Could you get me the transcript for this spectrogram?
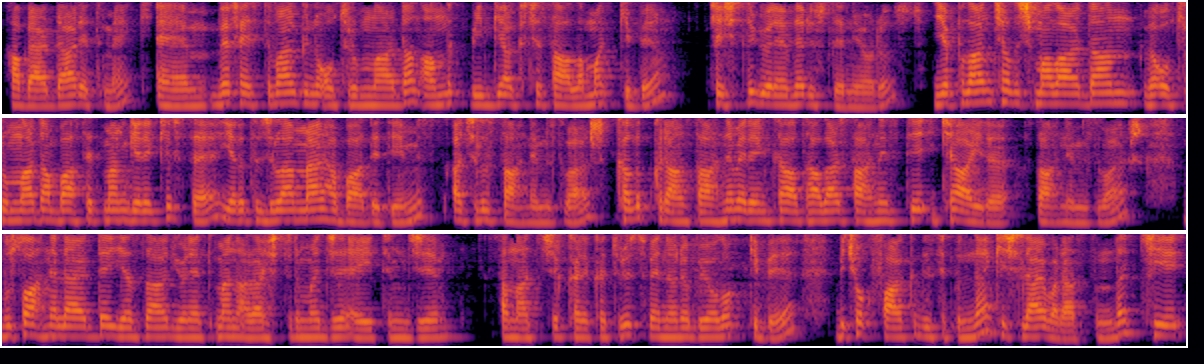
haberdar etmek e, ve festival günü oturumlardan anlık bilgi akışı sağlamak gibi çeşitli görevler üstleniyoruz. Yapılan çalışmalardan ve oturumlardan bahsetmem gerekirse Yaratıcılar Merhaba dediğimiz açılış sahnemiz var. Kalıp kıran sahne ve renkli hatalar sahnesi diye iki ayrı sahnemiz var. Bu sahnelerde yazar, yönetmen, araştırmacı, eğitimci, sanatçı, karikatürist ve nörobiyolog gibi birçok farklı disiplinden kişiler var aslında ki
